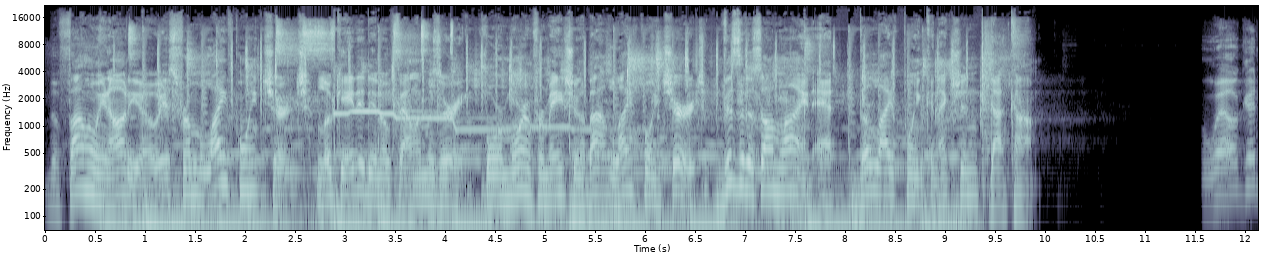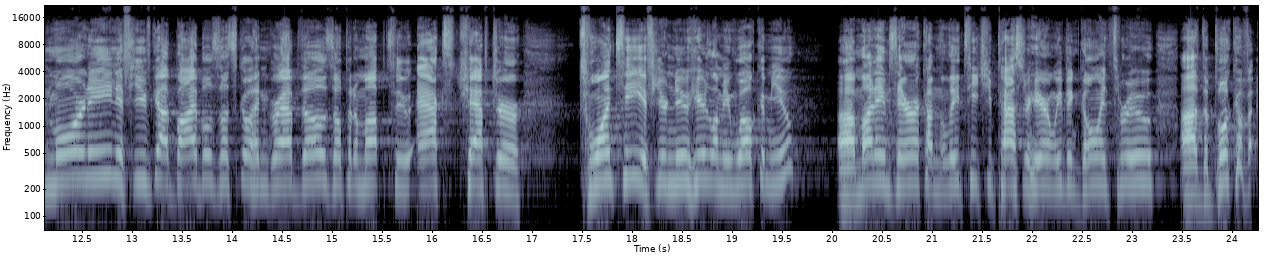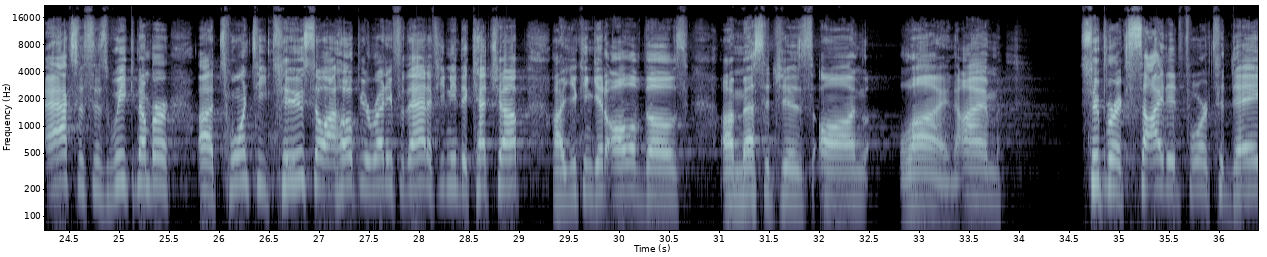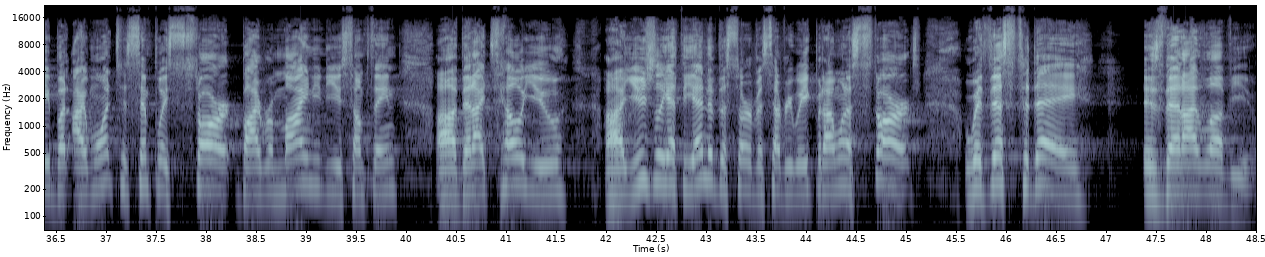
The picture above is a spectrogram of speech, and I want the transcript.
The following audio is from LifePoint Church, located in O'Fallon, Missouri. For more information about LifePoint Church, visit us online at thelifepointconnection.com. Well, good morning. If you've got Bibles, let's go ahead and grab those. Open them up to Acts chapter 20. If you're new here, let me welcome you. Uh, my name's Eric. I'm the lead teaching pastor here, and we've been going through uh, the book of Acts. This is week number uh, 22, so I hope you're ready for that. If you need to catch up, uh, you can get all of those uh, messages online. I'm super excited for today, but I want to simply start by reminding you something uh, that I tell you usually at the end of the service every week, but I want to start with this today is that I love you.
